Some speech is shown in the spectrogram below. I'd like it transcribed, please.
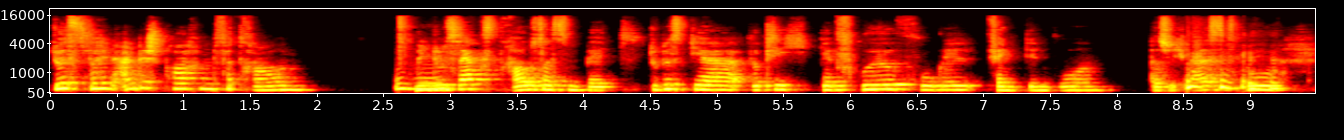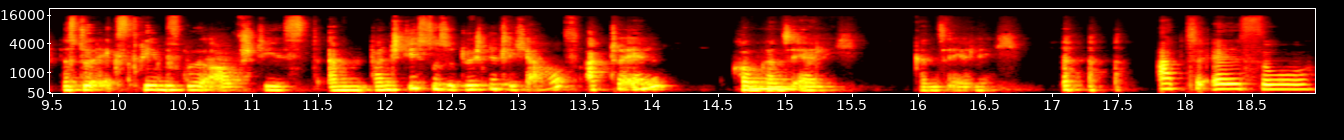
Du hast vorhin angesprochen, Vertrauen. Mhm. Wenn du sagst, raus aus dem Bett, du bist ja wirklich, der frühe Vogel fängt den Wurm. Also ich weiß, dass du, dass du extrem früh aufstehst. Ähm, wann stehst du so durchschnittlich auf, aktuell? Komm, ganz mhm. ehrlich, ganz ehrlich. aktuell so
